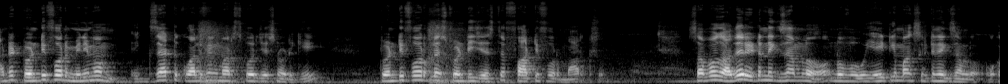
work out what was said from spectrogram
అంటే twenty four minimum exact qualifying marks score చేసిన వాడికి ట్వంటీ ఫోర్ ప్లస్ ట్వంటీ చేస్తే ఫార్టీ ఫోర్ మార్క్స్. సపోజ్ అదే రిటర్న్ ఎగ్జామ్లో నువ్వు ఎయిటీ మార్క్స్ రిటర్న్ ఎగ్జామ్లో ఒక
